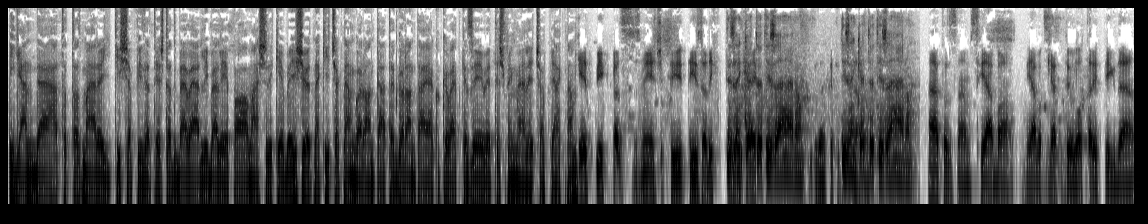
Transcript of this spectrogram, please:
Igen, de hát ott az már egy kisebb fizetés, tehát Beverly belép a második évbe, és őt neki csak nem garantál, tehát garantálják a következő évét, és még mellé csapják, nem? Két pick az, az mi is tízadik? 12-13. 12-13. Hát az nem, hiába, hiába kettő lottery pick, de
